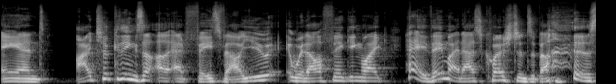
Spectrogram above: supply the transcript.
and I took things uh, at face value without thinking like, hey, they might ask questions about this.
